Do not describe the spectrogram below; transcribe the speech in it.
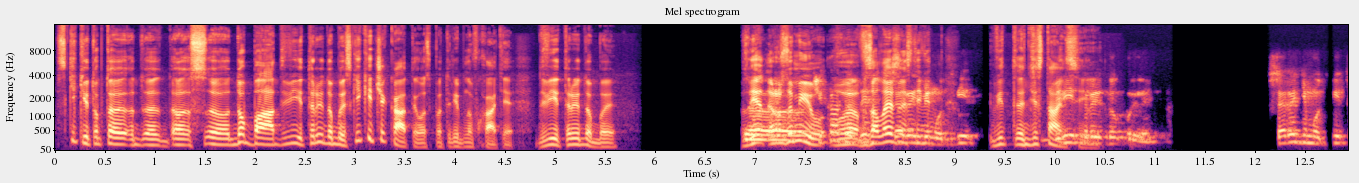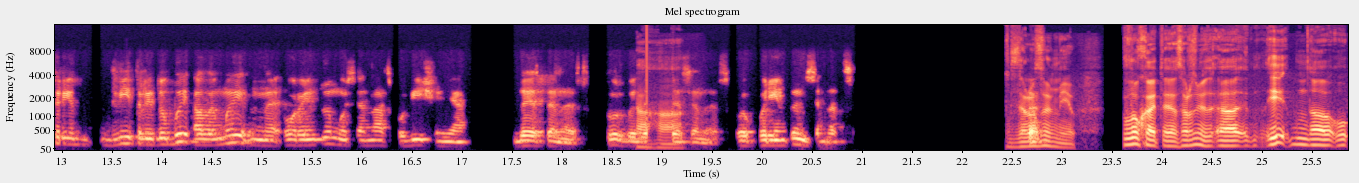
скільки, тобто д- с- е, доба, дві, три доби. Скільки чекати ось потрібно в хаті? Дві-три доби. Я Е, розумію, в, залежності від, від дистанції. Дві-три доби. В середньому 2-3 доби, але ми орієнтуємося на сповіщення ДСНС, служби Ага. ДСНС. Орієнтуємося на це. Зрозумів. Слухайте, зрозуміло. Е, І е,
